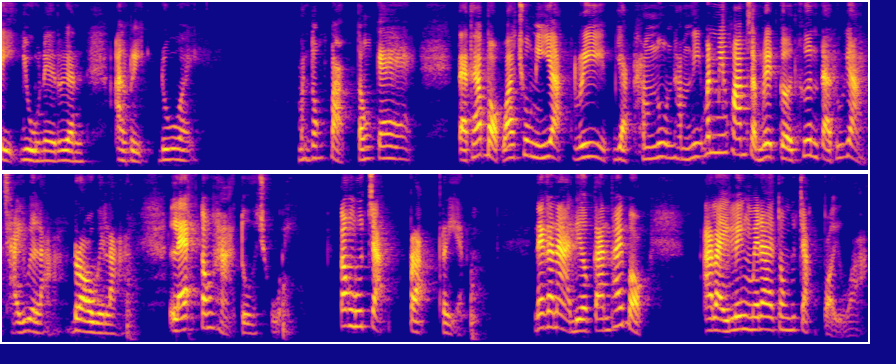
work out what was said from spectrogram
ติอยู่ในเรือนอริด้วย มันต้องปรับต้องแก้ แต่ถ้าบอกว่าช่วงนี้อยากรีบ อยากทำนู่นทำนี่มันมีความสำเร็จเกิดขึ้น แต่ทุกอย่างใช้เวลารอเวลา และต้องหาตัวช่วย ต้องรู้จักปรับเปลี่ยน ในขณะเดียวกันไพ่บอกอะไรเร่งไม่ได้ต้องรู้จักปล่อยวาง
